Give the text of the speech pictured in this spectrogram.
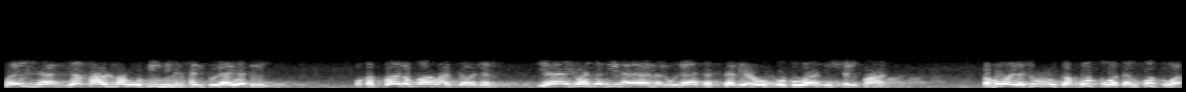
وإلا يقع المرء فيه من حيث لا يدري. وقد قال الله عز وجل يا أيها الذين آمنوا لا تتبعوا خطوات الشيطان. فهو يجرك خطوة خطوة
